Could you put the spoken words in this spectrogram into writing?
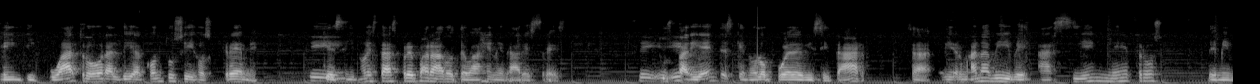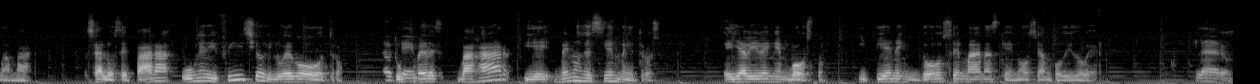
24 horas al día con tus hijos, créeme que si no estás preparado te va a generar estrés. Tus parientes que no lo puede visitar. O sea, mi hermana vive a 100 metros de mi mamá. O sea, lo separa un edificio y luego otro. Tú puedes bajar y menos de 100 metros. Ella vive en Boston y tienen dos semanas que no se han podido ver. Claro,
